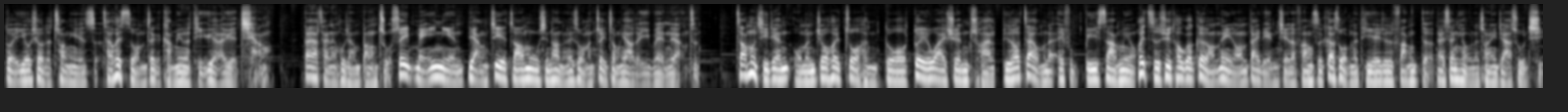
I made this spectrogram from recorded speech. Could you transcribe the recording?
队、优秀的创业者，才会使我们这个 community 越来越强，大家才能互相帮助。所以每一年两届招募新创能力是我们最重要的 event 这样子。招募期间，我们就会做很多对外宣传，比如说在我们的 FB 上面，会持续透过各种内容带连接的方式，告诉我们的 TA 就是 Founder 来申请我们的创业加速器。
